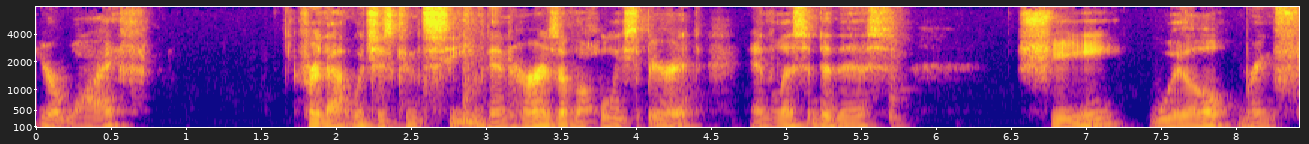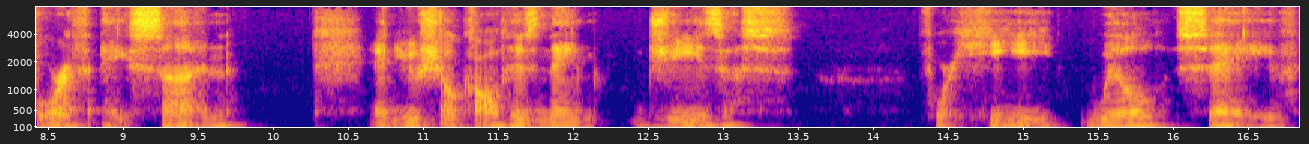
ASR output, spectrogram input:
your wife, for that which is conceived in her is of the Holy Spirit. And listen to this she will bring forth a son, and you shall call his name Jesus, for he will save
